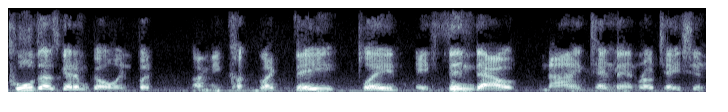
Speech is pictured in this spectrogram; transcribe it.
Poole does get him going, but I mean, like they played a thinned out nine ten man rotation,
